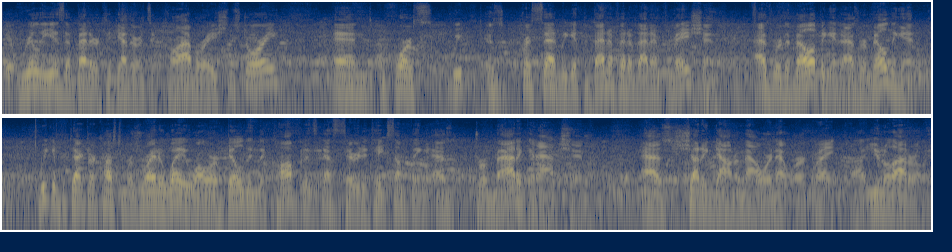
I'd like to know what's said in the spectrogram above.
it really is a better together, it's a collaboration story, and of course, we, as Chris said, we get the benefit of that information as we're developing it and as we're building it, we can protect our customers right away while we're building the confidence necessary to take something as dramatic an action as shutting down a malware network right. Uh, unilaterally.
